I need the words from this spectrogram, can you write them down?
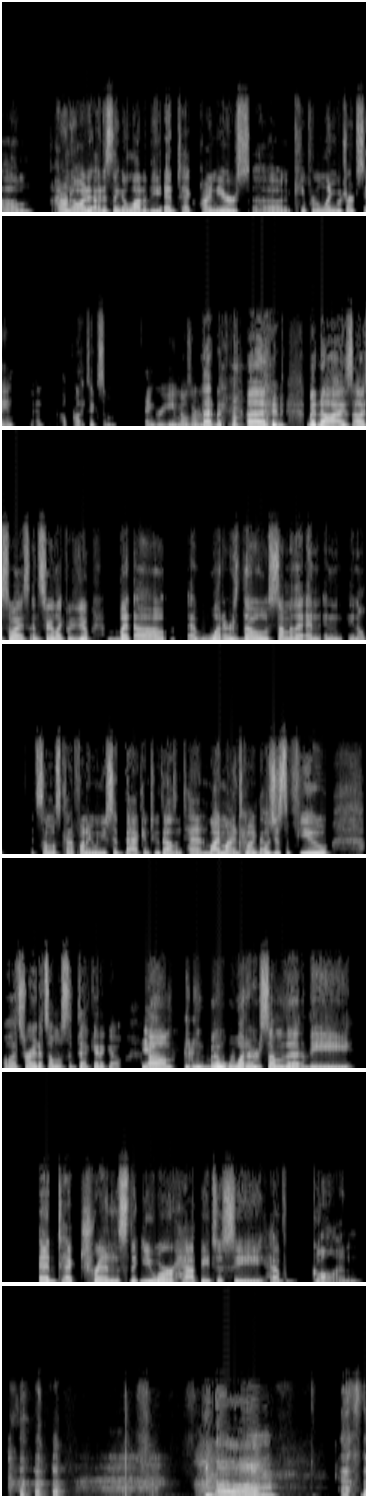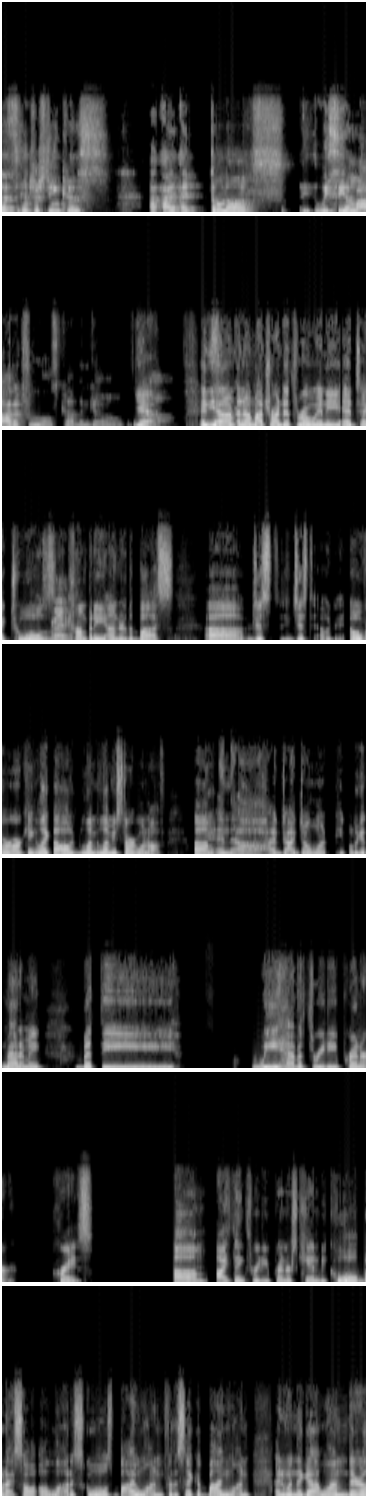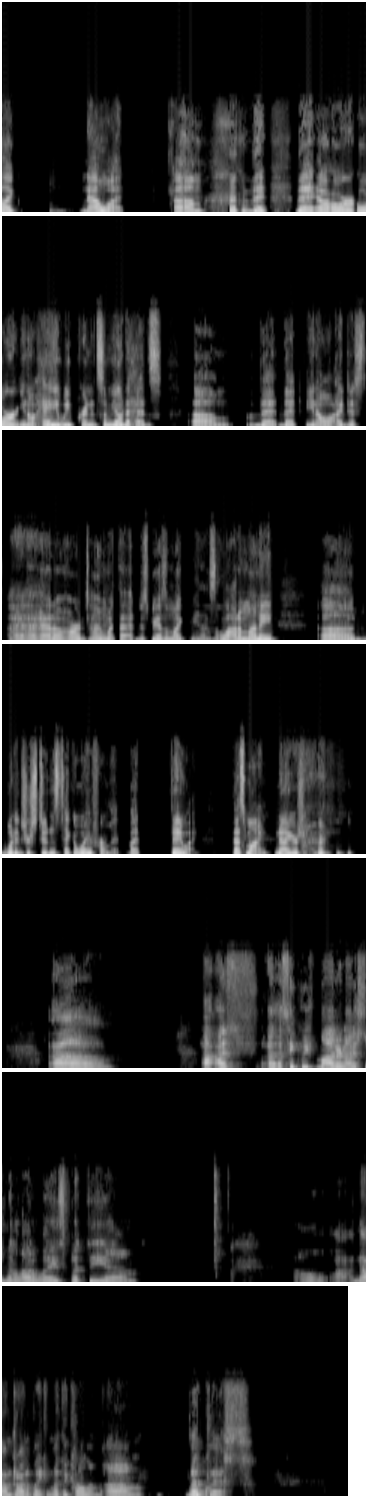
um, i don't know I, I, just think a lot of the ed tech pioneers uh, came from the language arts scene and i'll probably take some angry emails over that but uh, but no I, I so i sincerely like what you do but uh, uh what are those some of the and and you know it's almost kind of funny when you said back in 2010 my mind's going that was just a few oh that's right it's almost a decade ago yeah. um, but what are some of the the ed tech trends that you are happy to see have gone um that's that's interesting because I, I don't know if, we see a lot of tools come and go yeah um, and yeah, I'm, and I'm not trying to throw any ed tech tools right. company under the bus. Uh, just just overarching. Like, oh, let let me start one off. Um, okay. and oh, I, I don't want people to get mad at me, but the we have a 3D printer craze. Um, I think 3D printers can be cool, but I saw a lot of schools buy one for the sake of buying one, and when they got one, they're like, "Now what?" um, that that or or you know, hey, we printed some Yoda heads. Um, that that you know, I just I, I had a hard time with that just because I'm like, man, that's a lot of money. Uh, what did your students take away from it? But anyway, that's mine. Now your turn. um, I, I I think we've modernized them in a lot of ways, but the um, oh, uh, now I'm drawing a blank on what they call them. Um, web quests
